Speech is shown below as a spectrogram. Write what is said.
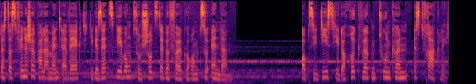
dass das finnische Parlament erwägt, die Gesetzgebung zum Schutz der Bevölkerung zu ändern. Ob sie dies jedoch rückwirkend tun können, ist fraglich.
